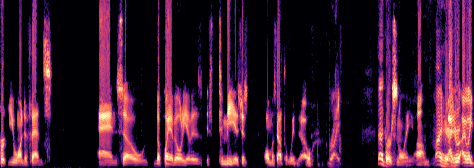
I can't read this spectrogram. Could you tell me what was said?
hurt you on defense. And so the playability of it is, is to me is just almost out the window. Right. That, personally, um, I I, I, like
